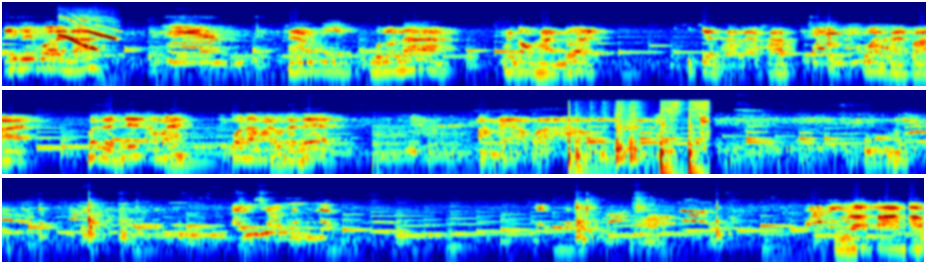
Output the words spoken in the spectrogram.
นี่เรียกว่าอะไรนะแฮม แฮมบูโรน่าไม่ต้องหั่นด้วยขี้เกียจหั่นแล้วครับใจไหมอ้วนใส่ไปมะเขือเทศเอาไหมอ้วนเอาไหมมะเขือเทศอะไม่เอาปะเอาอันช้อนหนึ่งเถอะเดี๋ยวอะได้ไหมดูหน้าตาครับ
